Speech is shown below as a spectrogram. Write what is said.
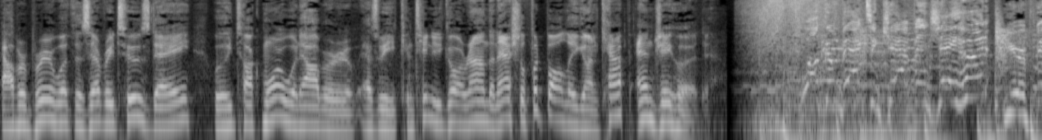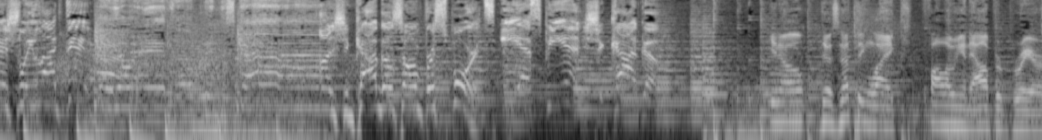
Albert Breer with us every Tuesday. We'll talk more with Albert as we continue to go around the National Football League on Kap and J Hood. Welcome back to Kap and J Hood. You're officially locked in. in on Chicago's Home for Sports, ESPN Chicago. You know, there's nothing like following an Albert Breer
